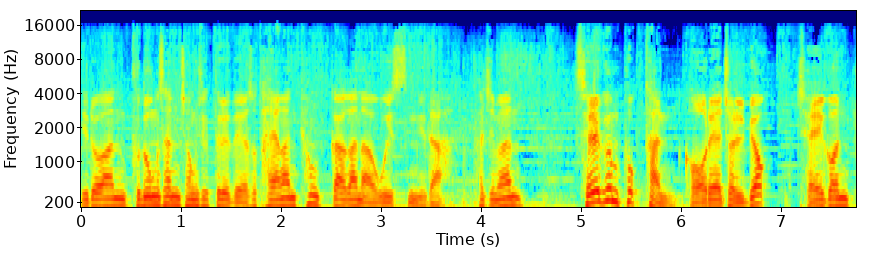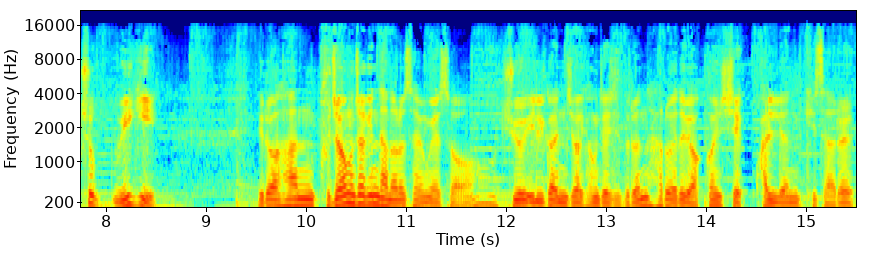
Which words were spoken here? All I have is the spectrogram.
이러한 부동산 정책들에 대해서 다양한 평가가 나오고 있습니다. 하지만 세금 폭탄, 거래 절벽, 재건축 위기 이러한 부정적인 단어를 사용해서 주요 일간지와 경제지들은 하루에도 몇 건씩 관련 기사를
